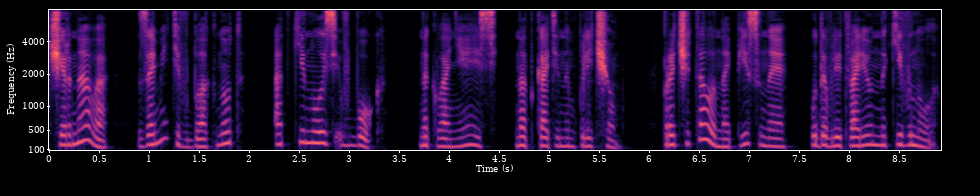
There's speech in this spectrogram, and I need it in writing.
Чернава, заметив блокнот, откинулась в бок, наклоняясь над Катиным плечом прочитала написанное, удовлетворенно кивнула.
